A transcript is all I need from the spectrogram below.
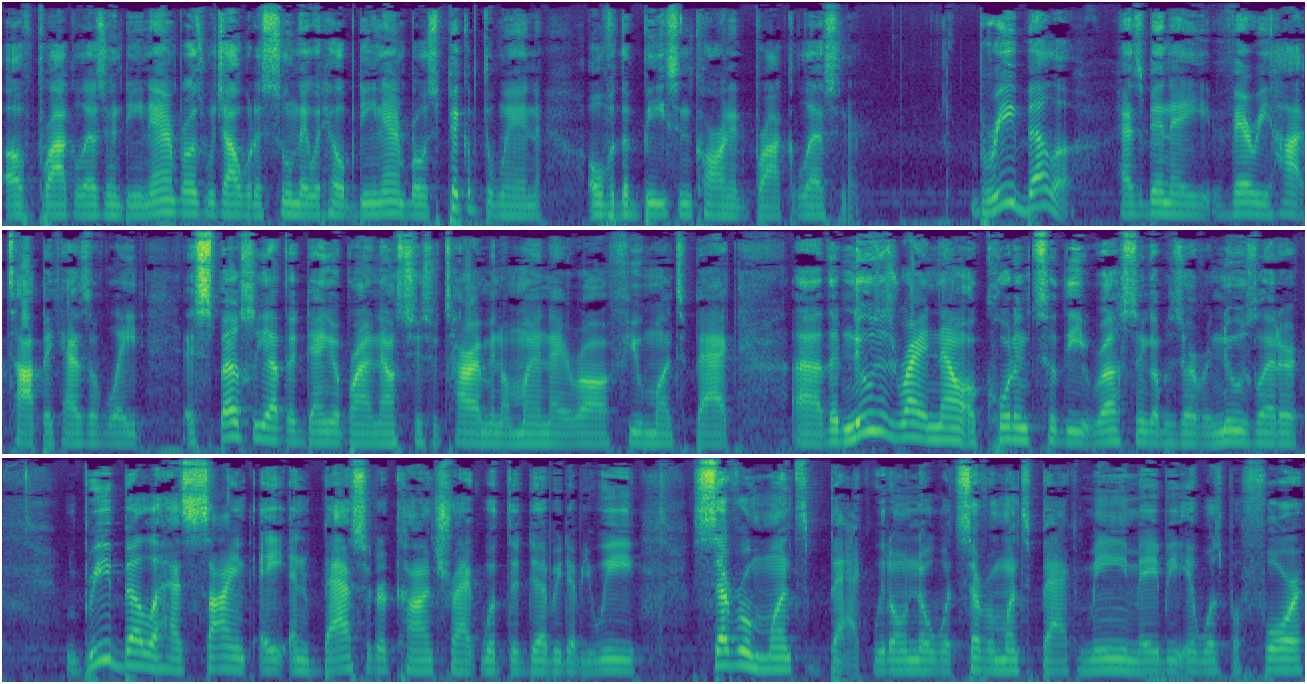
of Brock Lesnar and Dean Ambrose, which I would assume they would help Dean Ambrose pick up the win over the beast incarnate Brock Lesnar. Brie Bella has been a very hot topic as of late, especially after Daniel Bryan announced his retirement on Monday Night Raw a few months back. Uh, the news is right now, according to the Wrestling Observer newsletter, Brie Bella has signed a ambassador contract with the WWE several months back. We don't know what several months back mean. Maybe it was before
